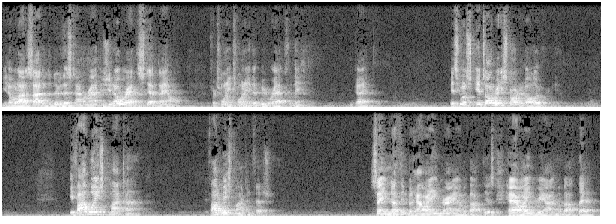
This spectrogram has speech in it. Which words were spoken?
You know what I decided to do this time around? Because you know we're at the step now for 2020 that we were at for then. Okay? It's, going to, it's already started all over again. If I waste my time, if I waste my confession, saying nothing but how angry I am about this, how angry I am about that,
